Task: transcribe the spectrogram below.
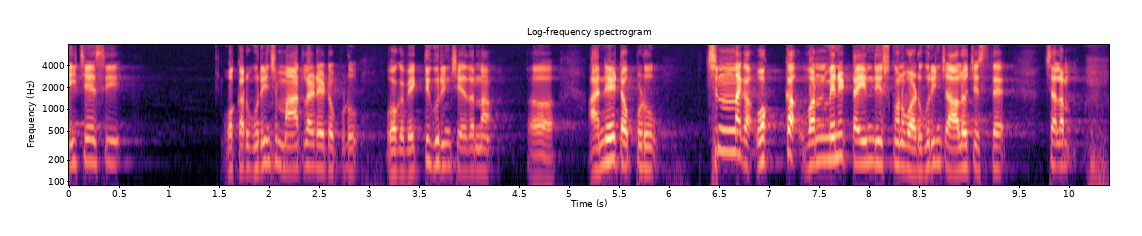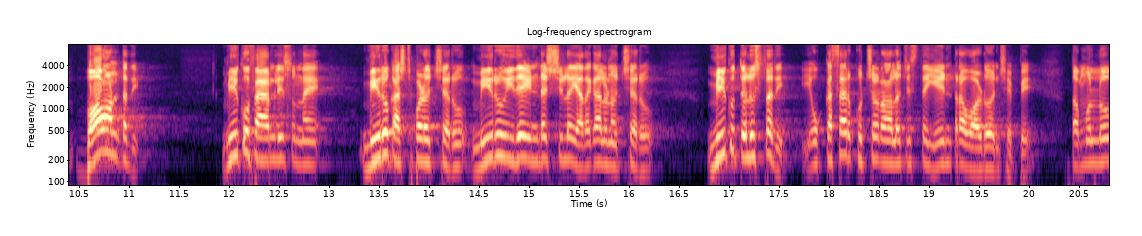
దయచేసి ఒకరి గురించి మాట్లాడేటప్పుడు ఒక వ్యక్తి గురించి ఏదన్నా అనేటప్పుడు చిన్నగా ఒక్క వన్ మినిట్ టైం తీసుకొని వాడి గురించి ఆలోచిస్తే చాలా బాగుంటుంది. మీకు ఫ్యామిలీస్ ఉన్నాయి మీరు కష్టపడి వచ్చారు మీరు ఇదే ఇండస్ట్రీలో ఎదగాలని వచ్చారు మీకు తెలుస్తుంది ఒక్కసారి కూర్చొని ఆలోచిస్తే ఏంట్రా వాడు అని చెప్పి. తమ్ముళ్ళు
